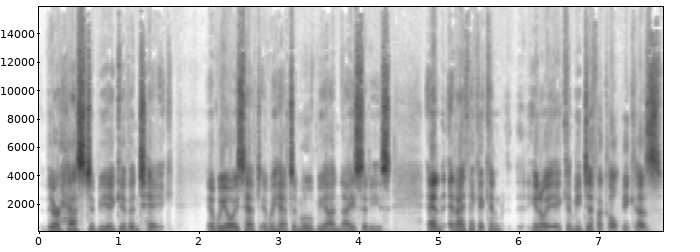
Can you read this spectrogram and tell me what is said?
there has to be a give and take and we always have to and we have to move beyond niceties and and i think it can you know it can be difficult because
